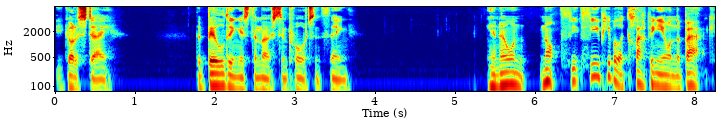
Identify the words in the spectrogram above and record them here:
you got to stay. The building is the most important thing. You know no one not few, few people are clapping you on the back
